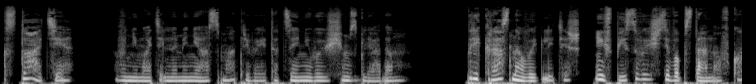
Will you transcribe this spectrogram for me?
Кстати, внимательно меня осматривает оценивающим взглядом. Прекрасно выглядишь и вписываешься в обстановку.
